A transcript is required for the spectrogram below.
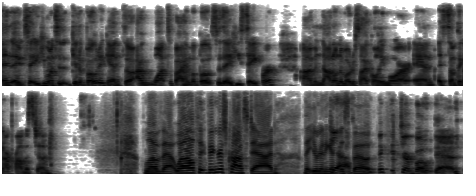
And he wants to get a boat again. So I want to buy him a boat so that he's safer um, and not on a motorcycle anymore. And it's something I promised him. Love that. Well, fingers crossed, Dad that you're going to get yeah. this boat. get your boat, Dad.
